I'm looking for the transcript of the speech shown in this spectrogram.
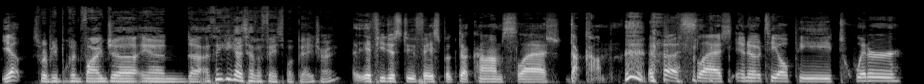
Yep. It's where people can find you. And uh, I think you guys have a Facebook page, right? if you just do facebook.com slash dot com slash notlp twitter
